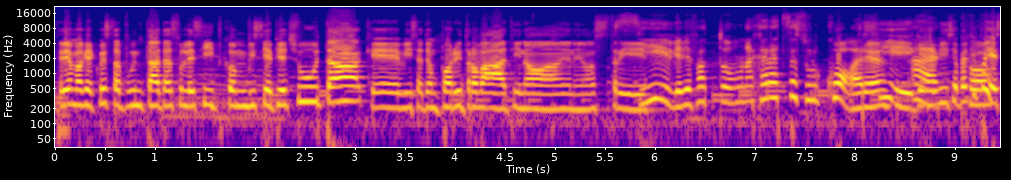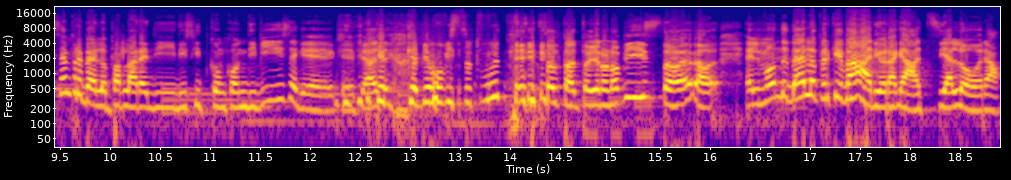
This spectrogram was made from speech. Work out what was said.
Speriamo che questa puntata sulle sitcom vi sia piaciuta, che vi siete un po' ritrovati no, nei nostri... Sì, vi abbia fatto una carezza sul cuore. Sì, che vi sia- perché Ecco. poi è sempre bello parlare di, di sitcom condivise che, che piace. che, che abbiamo visto tutti. Soltanto io non ho visto. eh, no. E il mondo è bello perché è vario, ragazzi. Allora,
